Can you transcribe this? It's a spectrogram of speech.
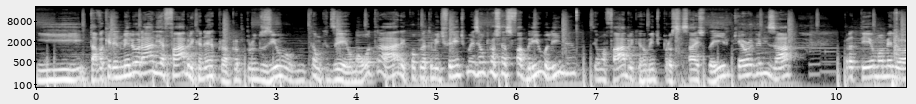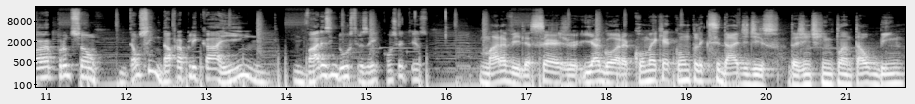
e estava querendo melhorar ali a fábrica, né, para produzir, um, então, quer dizer, uma outra área completamente diferente, mas é um processo fabril ali, né, tem uma fábrica realmente processar isso daí, ele quer organizar para ter uma melhor produção. Então, sim, dá para aplicar aí em, em várias indústrias aí, com certeza. Maravilha, Sérgio. E agora, como é que é a complexidade disso, da gente implantar o BIM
